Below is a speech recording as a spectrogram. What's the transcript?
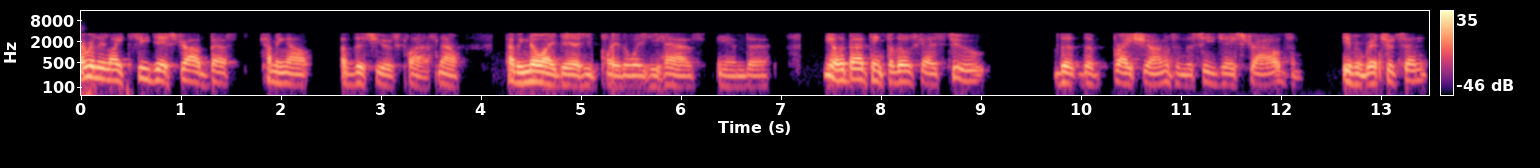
I really liked C.J. Stroud best coming out of this year's class. Now, having no idea he'd play the way he has, and uh, you know the bad thing for those guys too, the the Bryce Youngs and the C.J. Strouds and even Richardson,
